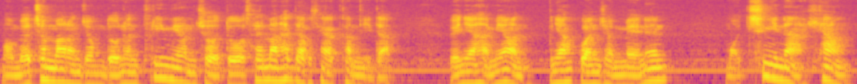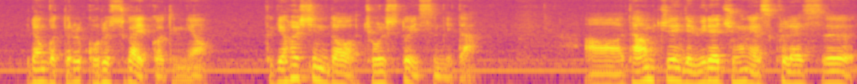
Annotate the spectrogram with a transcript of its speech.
뭐 몇천만 원 정도는 프리미엄 줘도 살만하다고 생각합니다. 왜냐하면 분양권 전매는 뭐 층이나 향 이런 것들을 고를 수가 있거든요. 그게 훨씬 더 좋을 수도 있습니다. 아, 다음 주에 이제 위례 중흥 S클래스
